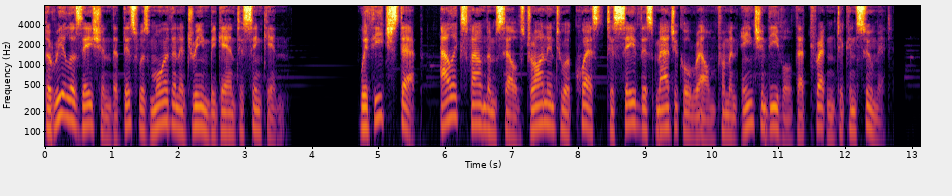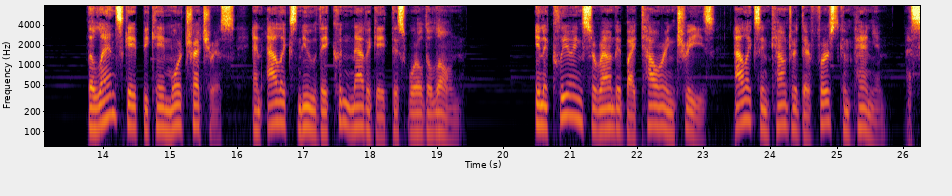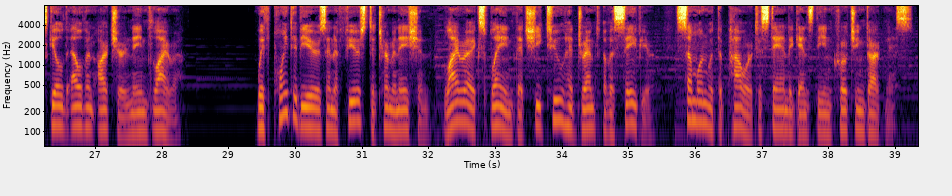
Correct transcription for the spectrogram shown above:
The realization that this was more than a dream began to sink in. With each step, Alex found themselves drawn into a quest to save this magical realm from an ancient evil that threatened to consume it. The landscape became more treacherous, and Alex knew they couldn't navigate this world alone. In a clearing surrounded by towering trees, Alex encountered their first companion, a skilled elven archer named Lyra. With pointed ears and a fierce determination, Lyra explained that she too had dreamt of a savior, someone with the power to stand against the encroaching darkness.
